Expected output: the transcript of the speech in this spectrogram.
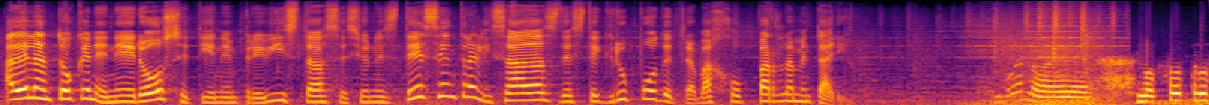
adelantó que en enero se tienen previstas sesiones descentralizadas de este grupo de trabajo parlamentario. Bueno, eh, nosotros,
